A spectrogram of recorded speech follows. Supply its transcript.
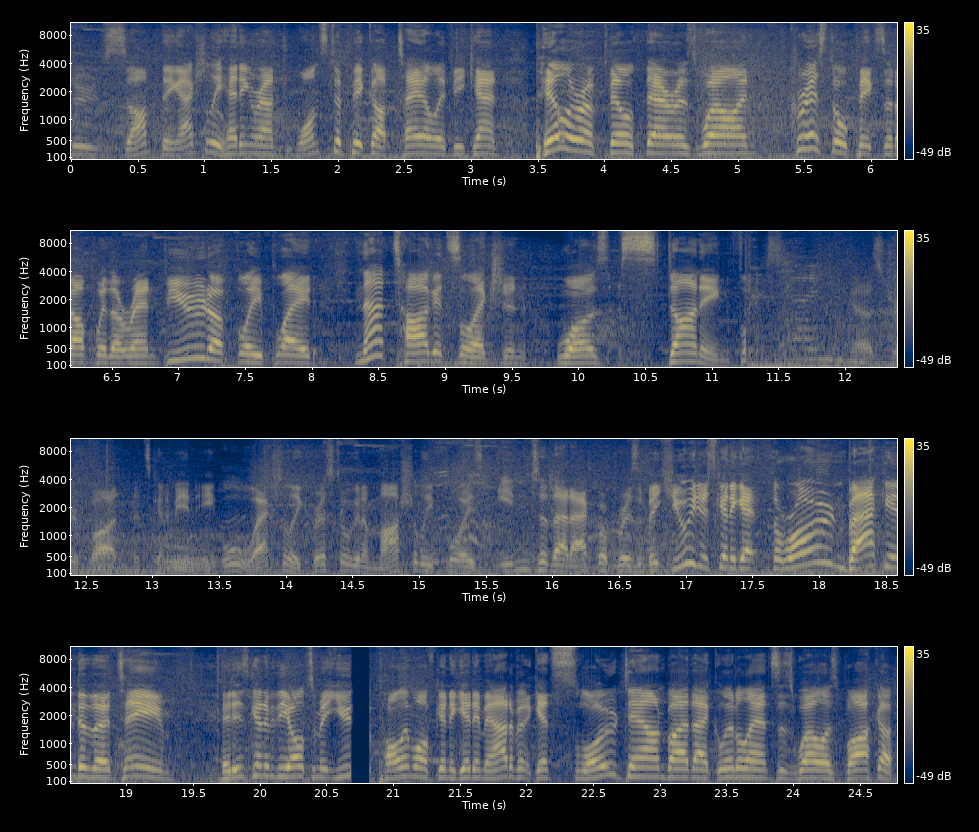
do something. Actually heading around, wants to pick up Tale if he can. Pillar of Filth there as well. And Crystal picks it up with a Ren. Beautifully played. And that target selection was stunning. Yeah, that's true, but it's going to be an... E oh, actually, Crystal going to martially poise into that Aqua Prison, but Huey just going to get thrown back into the team. It is going to be the ultimate use. Polymorph going to get him out of it. Gets slowed down by that Glitter Lance as well as BAKA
